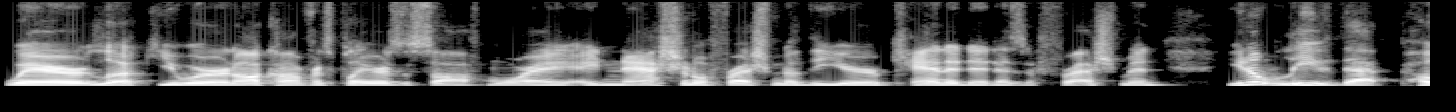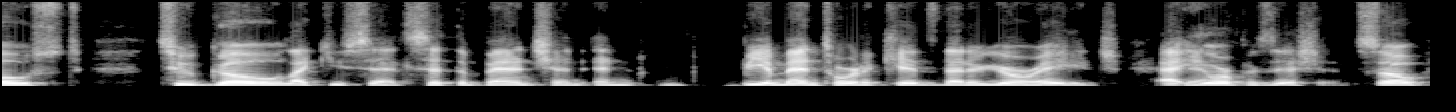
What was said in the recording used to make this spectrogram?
where look, you were an all conference player as a sophomore, a, a national freshman of the year candidate as a freshman. You don't leave that post to go, like you said, sit the bench and and be a mentor to kids that are your age at yeah. your position. So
